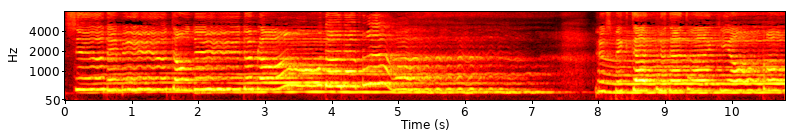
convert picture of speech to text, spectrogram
Sur des murs tendus de blanc d'un Le spectacle d'un train qui entre en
